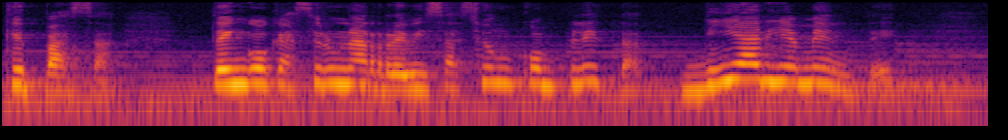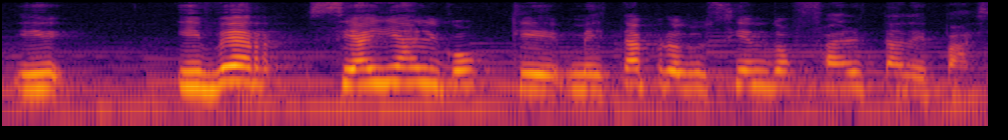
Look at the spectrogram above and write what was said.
¿qué pasa? Tengo que hacer una revisación completa diariamente y, y, ver si hay algo que me está produciendo falta de paz,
